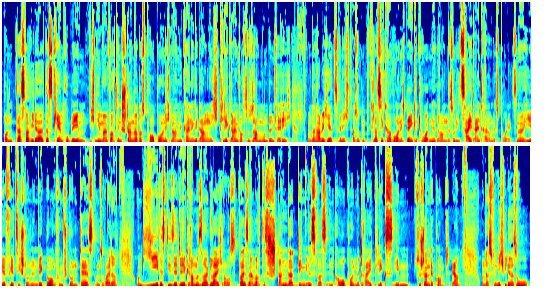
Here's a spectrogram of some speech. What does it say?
Und das war wieder das Kernproblem. Ich nehme einfach den Standard aus PowerPoint, ich mache mir keine Gedanken, ich klicke einfach zusammen und bin fertig. Und dann habe ich jetzt, wenn ich, also Klassiker, woran ich denke, Tortendiagramm ist so die Zeiteinteilung des Projekts. Ne? Hier 40 Stunden Entwicklung, 5 Stunden Test und so weiter. Und jedes dieser Diagramme sah gleich aus, weil es einfach das Standardding ist, was in PowerPoint mit drei Klicks eben zustande kommt. Ja? Und das finde ich wieder so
